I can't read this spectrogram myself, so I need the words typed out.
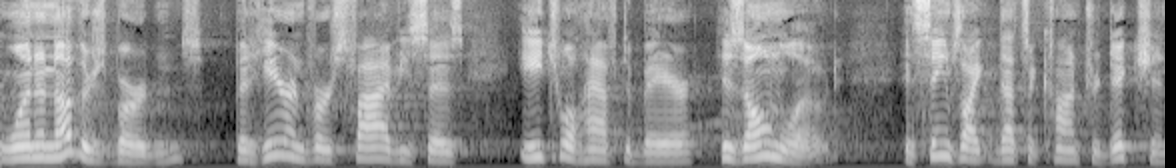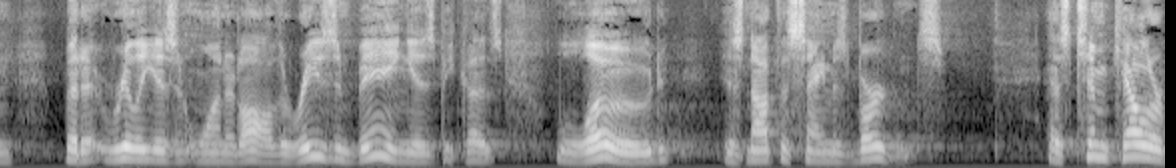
one another's burdens. But here in verse 5, he says each will have to bear his own load. It seems like that's a contradiction but it really isn't one at all. The reason being is because load is not the same as burdens. As Tim Keller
